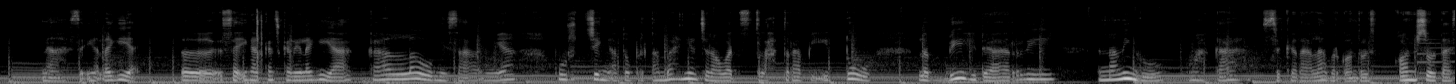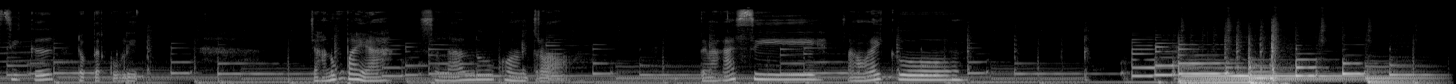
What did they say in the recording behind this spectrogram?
nah saya ingat lagi ya Uh, saya ingatkan sekali lagi ya, kalau misalnya purcing atau bertambahnya jerawat setelah terapi itu lebih dari 6 minggu, maka segeralah berkonsultasi ke dokter kulit. Jangan lupa ya, selalu kontrol. Terima kasih. Assalamualaikum.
